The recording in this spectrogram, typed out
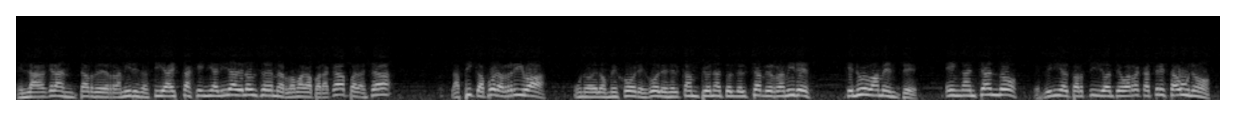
En la gran tarde de Ramírez hacía esta genialidad del 11 de Merlo. Amaga para acá, para allá. La pica por arriba. Uno de los mejores goles del campeonato, el del Charlie Ramírez, que nuevamente enganchando, definía el partido ante Barraca 3 a 1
